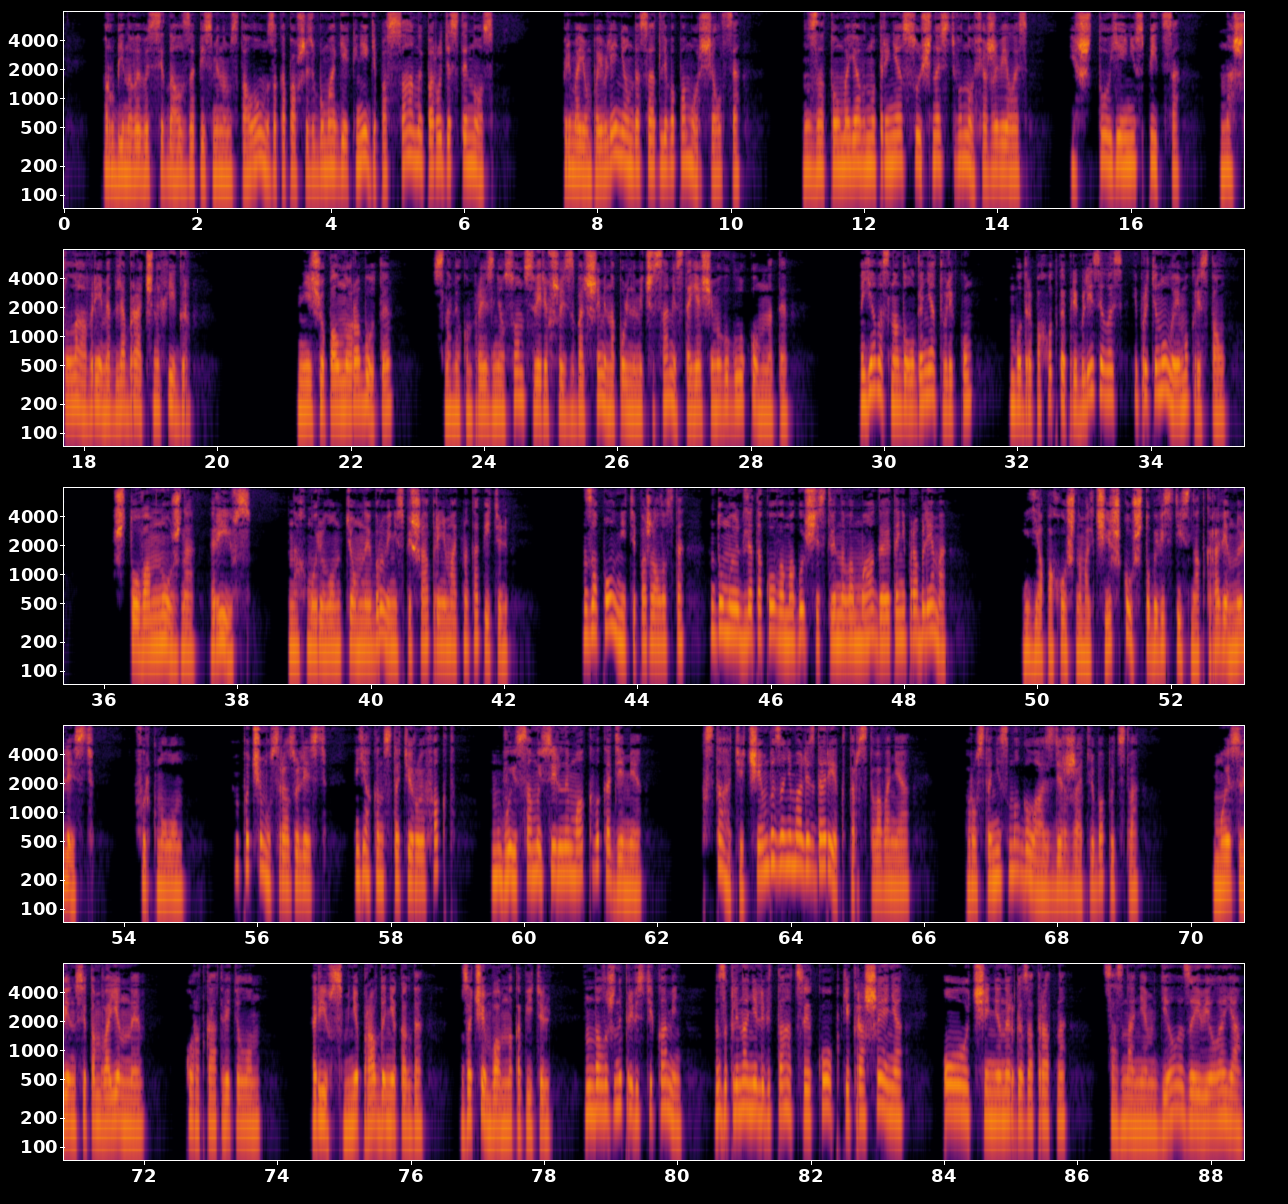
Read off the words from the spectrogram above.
Рубиновый восседал за письменным столом, закопавшись в бумаге и книги по самый породистый нос. При моем появлении он досадливо поморщился. Зато моя внутренняя сущность вновь оживилась. И что ей не спится? Нашла время для брачных игр. «Еще полно работы», с намеком произнес он, сверившись с большими напольными часами, стоящими в углу комнаты. «Я вас надолго не отвлеку». Бодрой походкой приблизилась и протянула ему кристалл. «Что вам нужно, Ривс?» Нахмурил он темные брови, не спеша принимать накопитель. «Заполните, пожалуйста. Думаю, для такого могущественного мага это не проблема», «Я похож на мальчишку, чтобы вестись на откровенную лесть», — фыркнул он. «Почему сразу лезть? Я констатирую факт. Вы самый сильный маг в Академии. Кстати, чем вы занимались до ректорствования?» Просто не смогла сдержать любопытство. «Мы с Винситом военные», — коротко ответил он. «Ривс, мне правда некогда. Зачем вам накопитель?» Должны привести камень. Заклинания левитации, копки, крошения. очень энергозатратно», — сознанием дела заявила я.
